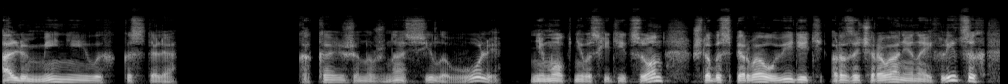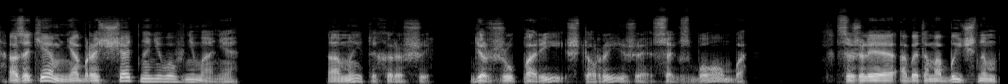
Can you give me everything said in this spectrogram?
алюминиевых костыля. Какая же нужна сила воли, не мог не восхититься он, чтобы сперва увидеть разочарование на их лицах, а затем не обращать на него внимания. А мы-то хороши. Держу пари, что рыжая, секс-бомба. Сожалея об этом обычном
